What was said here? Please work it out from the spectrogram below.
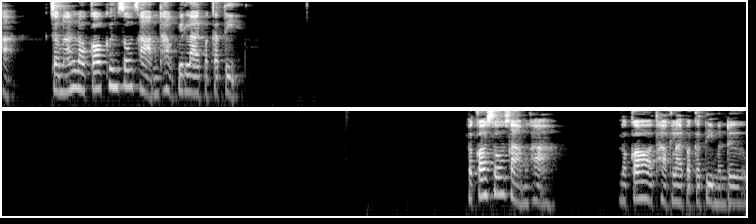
ค่ะ จากนั้นเราก็ขึ้นโซ่สามถักเป็นลายปกติ แล้วก็โซ่สามค่ะ แล้วก็ถักลายปกติเหมือนเดิม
